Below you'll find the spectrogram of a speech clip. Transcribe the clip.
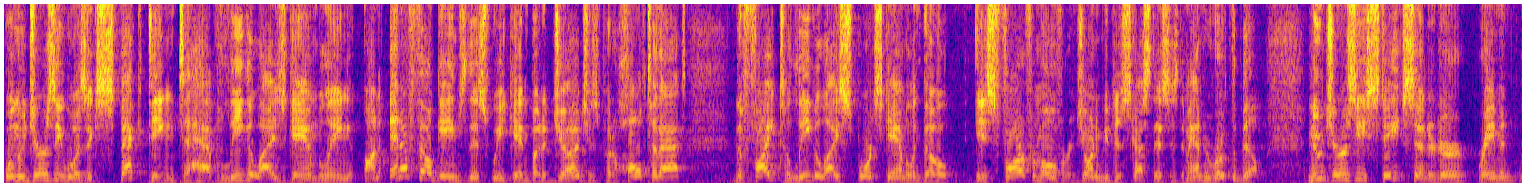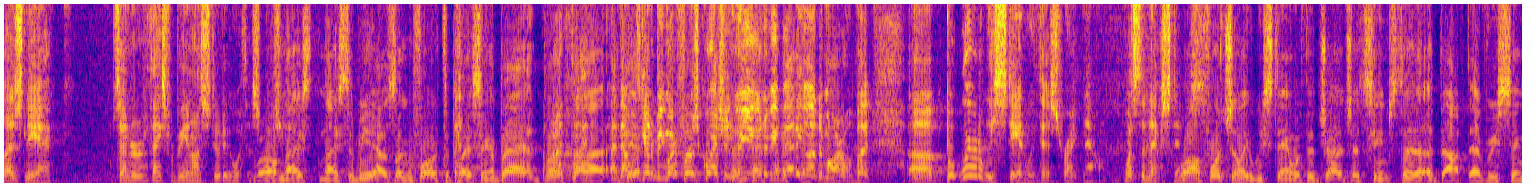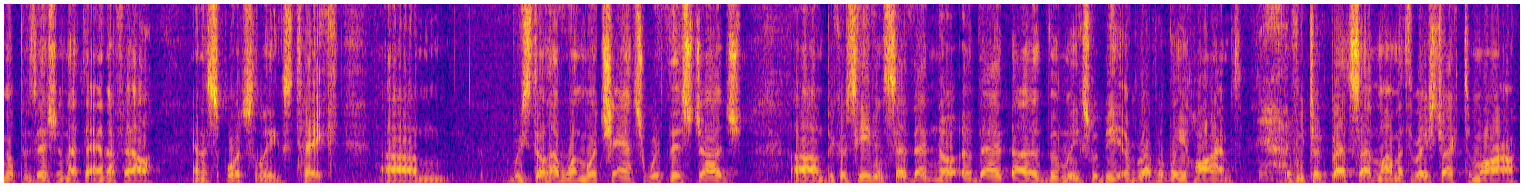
Well, New Jersey was expecting to have legalized gambling on NFL games this weekend, but a judge has put a halt to that. The fight to legalize sports gambling, though, is far from over. And joining me to discuss this is the man who wrote the bill, New Jersey State Senator Raymond Lesniak. Senator, thanks for being on studio with us. Well, Appreciate it. nice, nice to be. I was looking forward to placing a bet, but uh, that was going to be my first question. Who are you going to be betting on tomorrow? But, uh, but where do we stand with this right now? What's the next step? Well, unfortunately, we stand with a judge that seems to adopt every single position that the NFL and the sports leagues take. Um, we still have one more chance with this judge. Um, because he even said that no, uh, that uh, the leagues would be irreparably harmed if we took bets at Monmouth Racetrack tomorrow,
